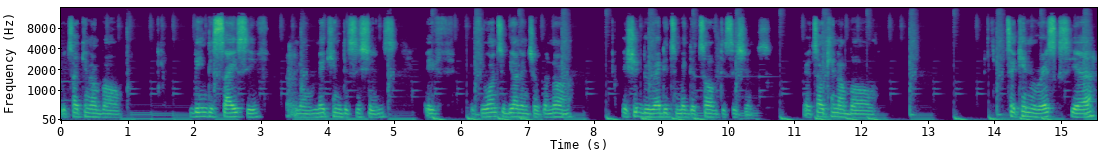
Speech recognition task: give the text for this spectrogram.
we're talking about being decisive you know making decisions. If if you want to be an entrepreneur, you should be ready to make the tough decisions. We're talking about taking risks here.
